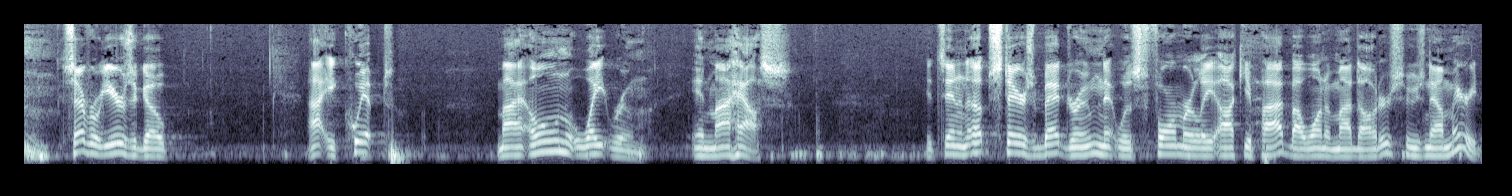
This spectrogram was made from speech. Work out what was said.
Several years ago, I equipped my own weight room in my house. It's in an upstairs bedroom that was formerly occupied by one of my daughters who's now married.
